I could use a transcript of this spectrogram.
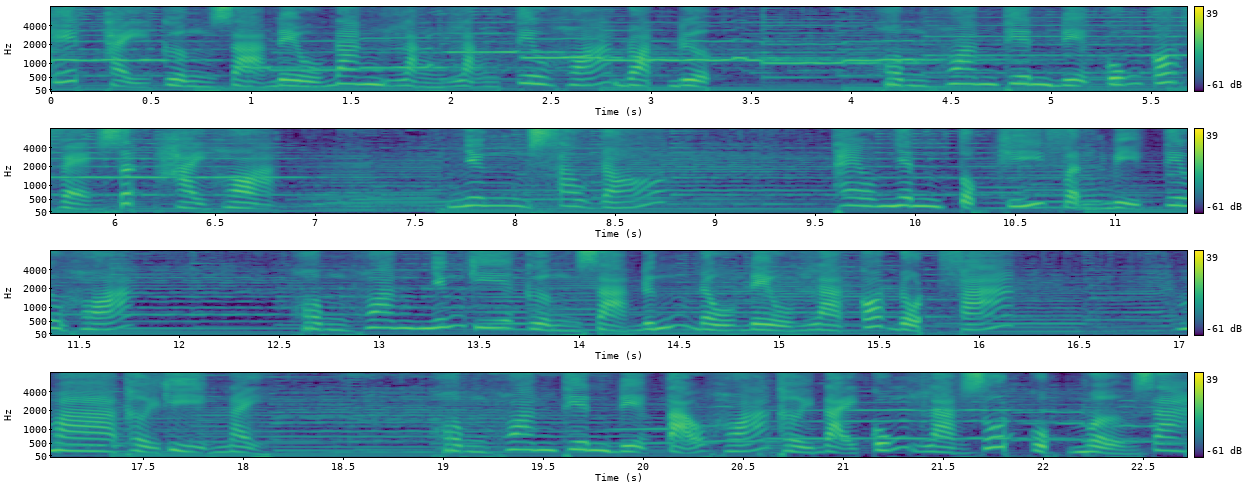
Hết thảy cường giả đều đang lặng lặng tiêu hóa đoạt được. Hồng hoang thiên địa cũng có vẻ rất hài hòa. Nhưng sau đó theo nhân tộc khí vận bị tiêu hóa. Hồng hoang những kia cường giả đứng đầu đều là có đột phá. Mà thời kỳ này, Hồng hoang thiên địa tạo hóa thời đại cũng là rốt cuộc mở ra.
